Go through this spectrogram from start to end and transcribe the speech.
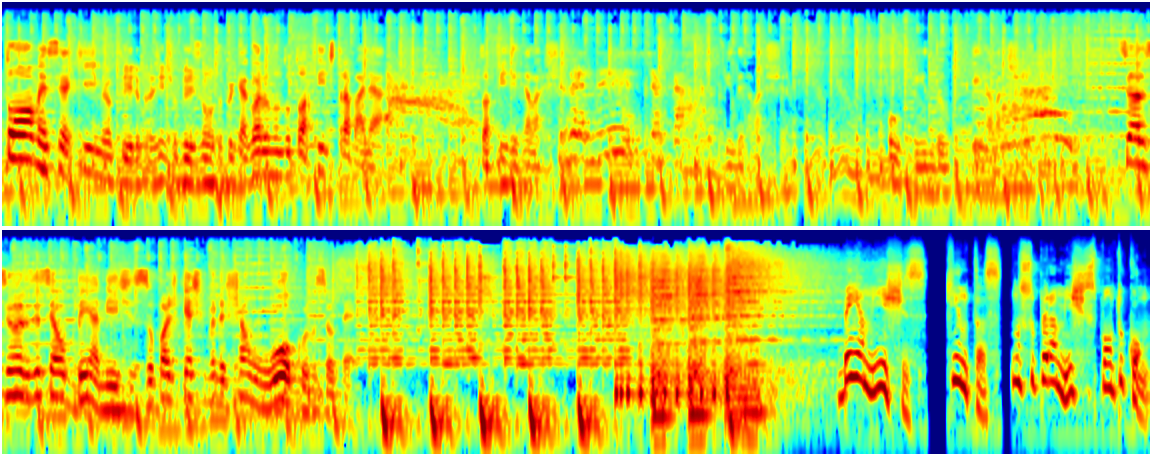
toma esse aqui, meu filho, pra gente ouvir junto, porque agora eu não tô afim de trabalhar. Tô afim de relaxar. Delícia, cara. Ouvindo e relaxando. Senhoras e senhores, esse é o Bem Amiches, o podcast que vai deixar um oco no seu teto. Bem Amiches, quintas, no superamiches.com.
